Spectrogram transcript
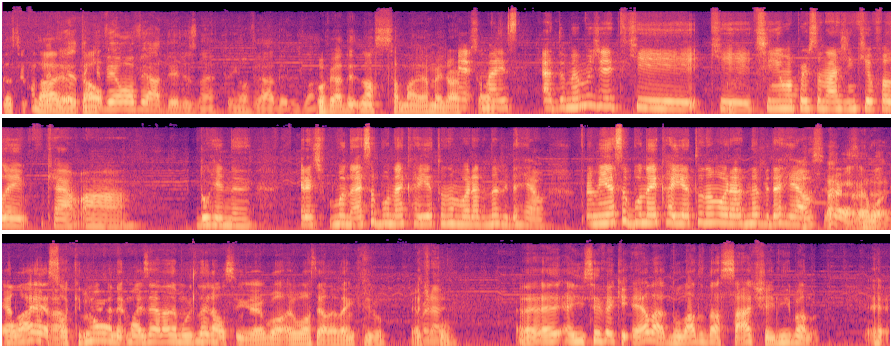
da secundária Tem, que- tem tal. que ver o OVA deles, né? Tem o OVA deles lá. Vou ver a de... Nossa, é a melhor É, personagem. mas é do mesmo jeito que, que tinha uma personagem que eu falei, que é a, a- do Renan. Era tipo, mano, essa boneca aí é tua namorada na vida real. Pra mim, essa boneca aí é tua namorada na vida real, sabe? É, ela, ela é, Ah. só que não é, né? Mas ela é muito legal, sim. Eu, eu gosto dela, ela é incrível. É verdade. Tipo, ela é- aí você vê que ela, do lado da Sati, ali, mano. é,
